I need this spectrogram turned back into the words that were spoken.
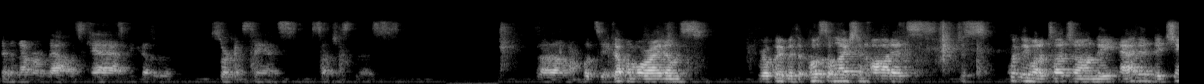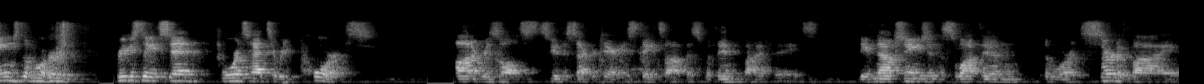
than the number of ballots cast because of a circumstance such as this. Um, Let's see, a couple more items. Real quick with the post-election audits, just quickly want to touch on, they added, they changed the word. Previously, it said boards had to report audit results to the Secretary of State's office within five days. They've now changed it and swapped in the word certify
